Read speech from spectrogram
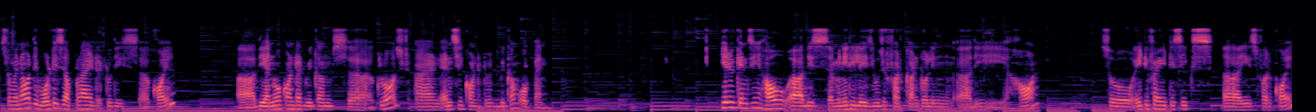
So whenever the voltage is applied to this uh, coil uh, the NO contact becomes uh, closed and NC contact will become open. Here you can see how this mini relay is used for controlling the horn so 85 86 uh, is for coil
